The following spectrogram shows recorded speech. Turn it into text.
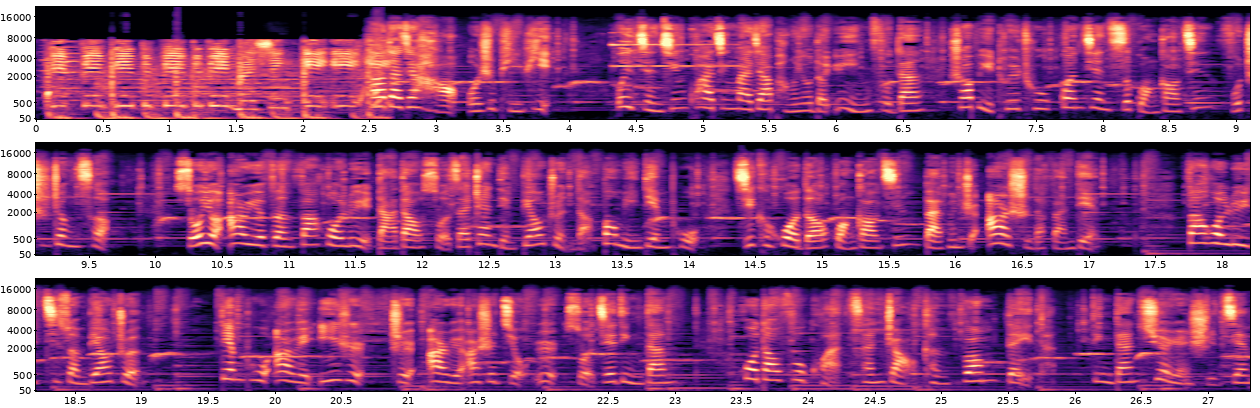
皮皮皮皮皮皮皮买新衣衣。Hello，大家好，我是皮皮。为减轻跨境卖家朋友的运营负担，Shopee 推出关键词广告金扶持政策。所有二月份发货率达到所在站点标准的报名店铺，即可获得广告金百分之二十的返点。发货率计算标准：店铺二月一日至二月二十九日所接订单，货到付款参照 confirm date 订单确认时间，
